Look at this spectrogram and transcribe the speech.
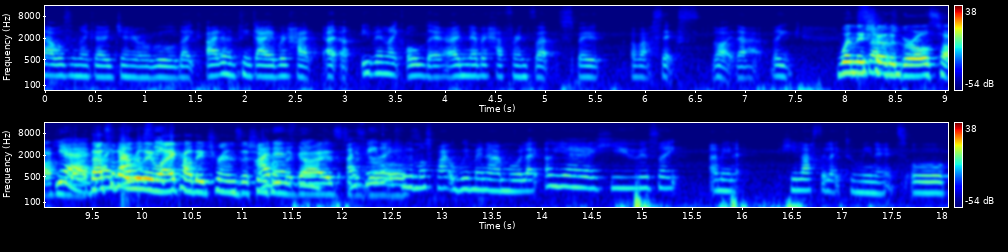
that wasn't like a general rule. Like I don't think I ever had I, uh, even like older. I never had friends that spoke about sex like that. Like when they so show the girls talking Yeah, about. That's like, what I I really was like how they transition from the think, guys to I the feel girls. like for the most part, women are more like, oh yeah, he was like, I mean, he lasted like two minutes, or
